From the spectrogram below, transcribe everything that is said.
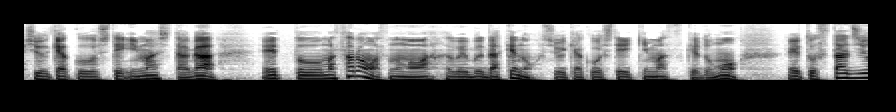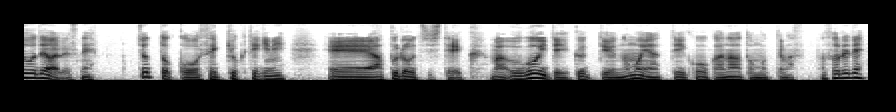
集客をしていましたが、えっと、まあ、サロンはそのままウェブだけの集客をしていきますけども、えっと、スタジオではですね、ちょっとこう積極的に、えー、アプローチしていく、まあ、動いていくっていうのもやっていこうかなと思ってます。まあ、それで、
